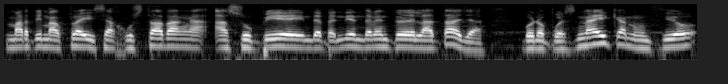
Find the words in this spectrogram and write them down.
Marty McFly se ajustaban a su pie independientemente de la talla. Bueno, pues Nike anunció,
